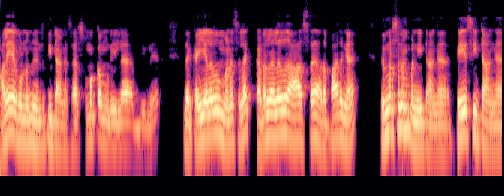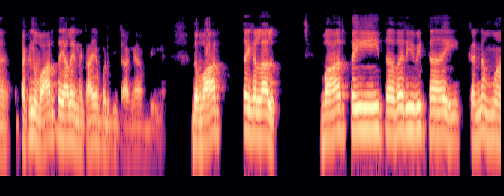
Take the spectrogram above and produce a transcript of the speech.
மலையை கொண்டு வந்து நிறுத்திட்டாங்க சார் சுமக்க முடியல அப்படின்னு. இந்த கையளவு மனசில் கடலளவு ஆசை அதை பாருங்கள் விமர்சனம் பண்ணிட்டாங்க பேசிட்டாங்க டக்குன்னு வார்த்தையால என்னை காயப்படுத்திட்டாங்க அப்படின்னு. இந்த வார்த்தைகளால் வார்த்தை தவறி விட்டாய் கண்ணம்மா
